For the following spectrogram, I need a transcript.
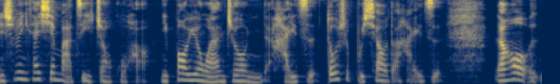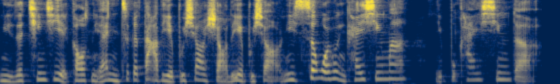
你是不是应该先把自己照顾好？你抱怨完之后，你的孩子都是不孝的孩子，然后你的亲戚也告诉你：“哎，你这个大的也不孝，小的也不孝，你生活会很开心吗？你不开心的。”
